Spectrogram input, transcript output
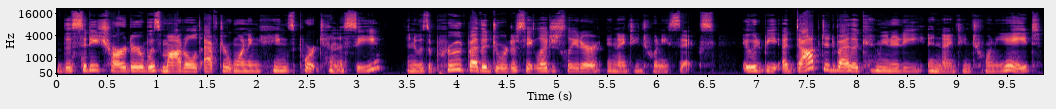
The city charter was modeled after one in Kingsport, Tennessee, and it was approved by the Georgia state legislature in 1926. It would be adopted by the community in 1928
